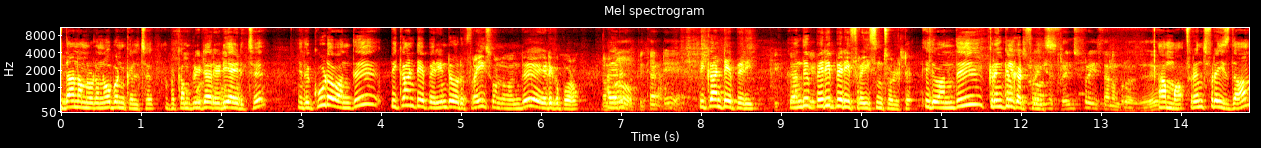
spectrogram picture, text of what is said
இதுதான் நம்மளோட நோபன் கல்ச்சர் இப்போ கம்ப்ளீட்டாக ரெடி ஆயிடுச்சு. இது கூட வந்து பிகான்டே பெரின்ற ஒரு ஃப்ரைஸ் ஒன்று வந்து எடுக்க போகிறோம் பிகான்டே பெரி. இது வந்து பெரி பெரி. ஃப்ரைஸ்னு சொல்லிட்டு. இது வந்து crinkle cut fries french fries தானே ப்ரோ அது ஆமாம் ஃப்ரெஞ்ச் ஃப்ரைஸ் தான்.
